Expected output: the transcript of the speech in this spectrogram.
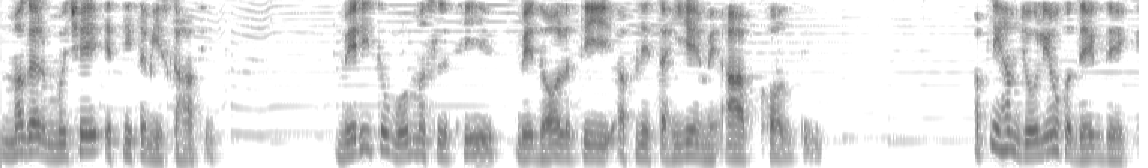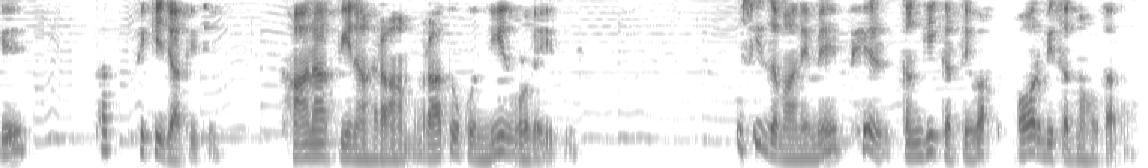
मगर मुझे इतनी तमीज़ कहाँ थी? मेरी तो वो मसल थी, बेदौलती अपने तहिए में आप खोलती। अपनी हम जोलियों को देख देख के फिकी जाती थी। खाना पीना हराम, रातों को नींद उड़ गई थी। उसी जमाने में फिर कंगी करते वक्त और भी सदमा होता था।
